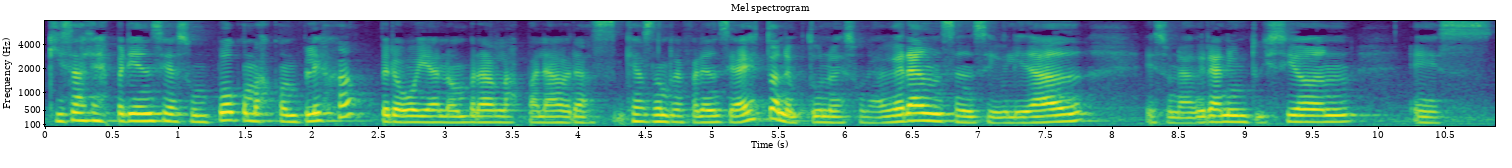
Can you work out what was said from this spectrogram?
quizás la experiencia es un poco más compleja, pero voy a nombrar las palabras que hacen referencia a esto. Neptuno es una gran sensibilidad, es una gran intuición, es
